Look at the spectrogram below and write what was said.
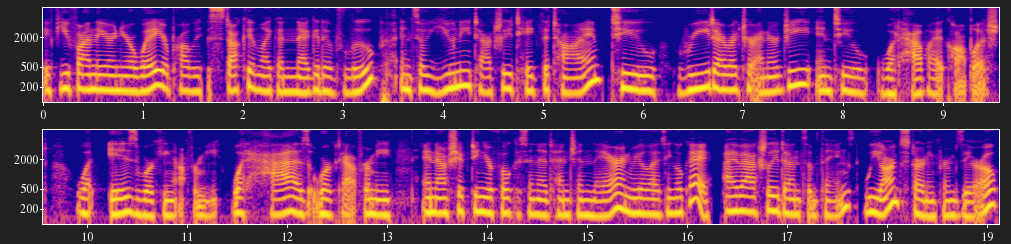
if you find that you're in your way, you're probably stuck in like a negative loop. And so you need to actually take the time to redirect your energy into what have I accomplished? What is working out for me? What has worked out for me? And now shifting your focus and attention there and realizing, okay, I've actually done some things. We aren't starting from zero.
